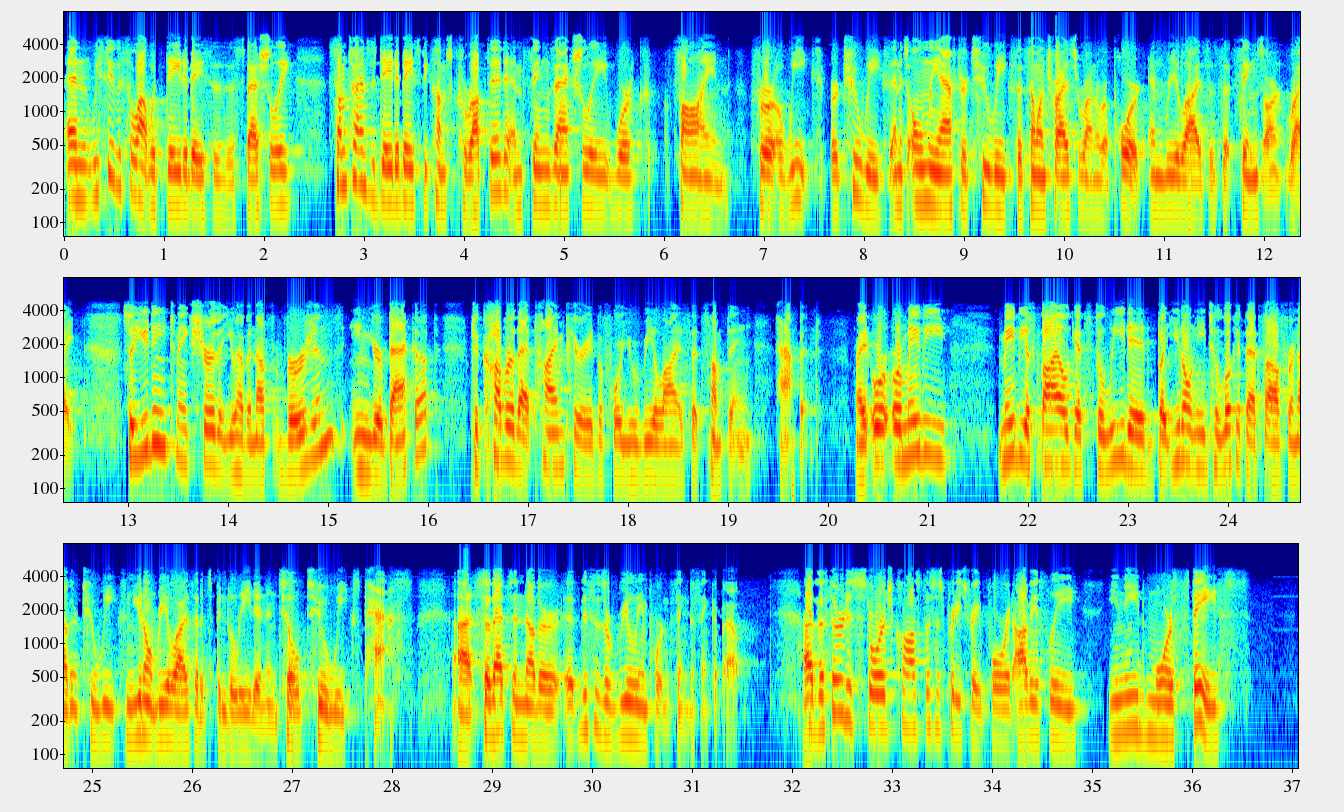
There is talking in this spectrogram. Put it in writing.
And we see this a lot with databases especially. Sometimes a database becomes corrupted and things actually work fine for a week or two weeks, and it's only after two weeks that someone tries to run a report and realizes that things aren't right. So you need to make sure that you have enough versions in your backup to cover that time period before you realize that something happened. Right? Or, or maybe, maybe a file gets deleted, but you don't need to look at that file for another two weeks, and you don't realize that it's been deleted until two weeks pass. Uh, so that's another, uh, this is a really important thing to think about. Uh, the third is storage cost. This is pretty straightforward. Obviously, you need more space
